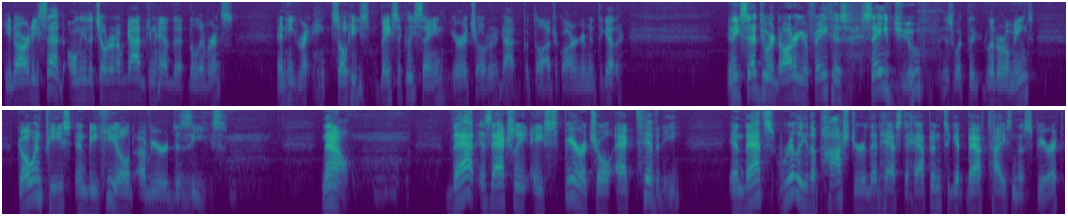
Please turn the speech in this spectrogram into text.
He'd already said only the children of God can have that deliverance. And he, so he's basically saying, You're a children of God. Put the logical argument together. And he said to her daughter, Your faith has saved you, is what the literal means. Go in peace and be healed of your disease. Now, that is actually a spiritual activity, and that's really the posture that has to happen to get baptized in the Spirit.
